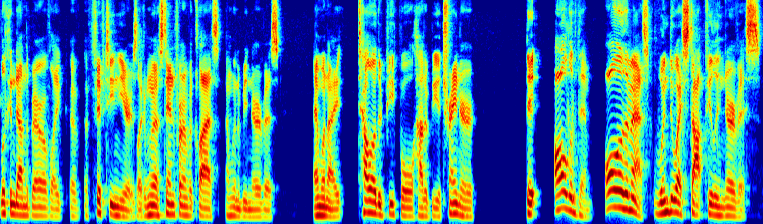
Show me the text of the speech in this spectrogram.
looking down the barrel of like of, of 15 years, like I'm going to stand in front of a class, I'm going to be nervous. And when I tell other people how to be a trainer, they all of them, all of them ask, when do I stop feeling nervous?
